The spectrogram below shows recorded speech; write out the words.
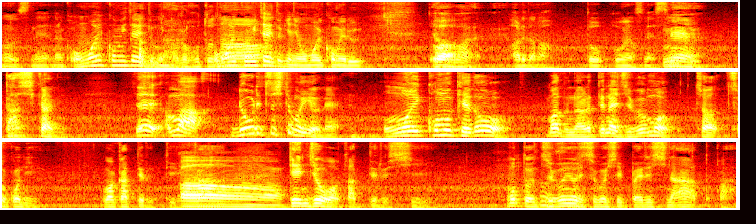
そうですね。なんか思い込みたい時になるほど思ない込みたい時に思い込めるーやばはいあれだなと思いますねすね確かに。でまあ両立してもいいよね。思い込むけどまだ慣れてない自分もちゃそこに分かってるっていうかあ現状分かってるしもっと自分よりすごい人いっぱいいるしなとか。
